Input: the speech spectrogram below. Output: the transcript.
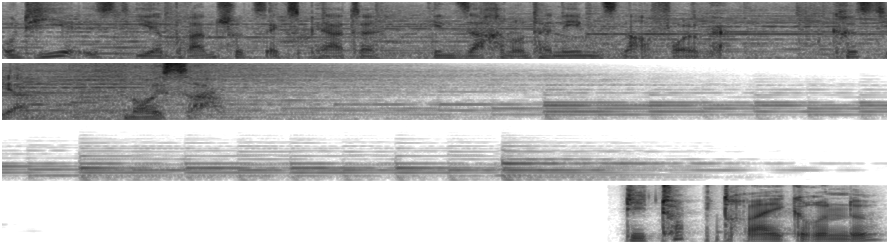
Und hier ist Ihr Brandschutzexperte in Sachen Unternehmensnachfolge, Christian Neusser. Die Top 3 Gründe,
